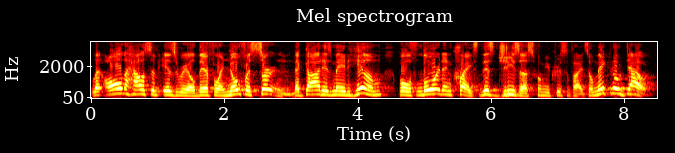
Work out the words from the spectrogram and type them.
Let all the house of Israel therefore know for certain that God has made him both Lord and Christ, this Jesus whom you crucified. So make no doubt,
